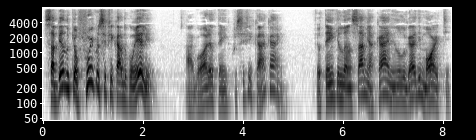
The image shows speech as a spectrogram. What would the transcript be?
sabendo que eu fui crucificado com ele, agora eu tenho que crucificar a carne. Eu tenho que lançar minha carne no lugar de morte.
